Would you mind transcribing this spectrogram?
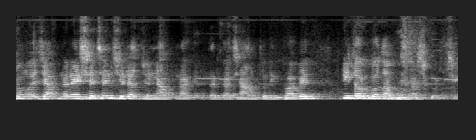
সময়ে যে আপনারা এসেছেন, সেটার জন্য আপনাদের কাছে আন্তরিকভাবে কৃতজ্ঞতা প্রকাশ করছি।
